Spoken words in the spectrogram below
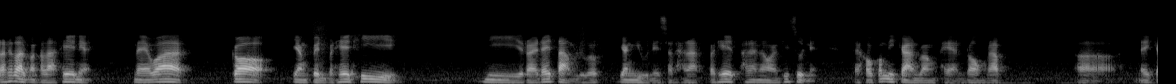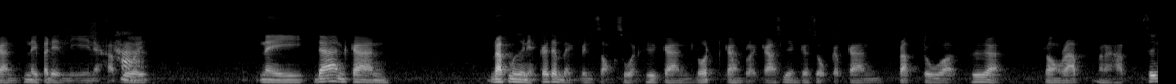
รัฐบาลบังกลาเทศเนี่ยแม้ว่าก็ยังเป็นประเทศที่มีรายได้ต่ำหรือว่ายังอยู่ในสถานะประเทศพัฒนาน้อยที่สุดเนี่ยแต่เขาก็มีการวางแผนรองรับเอ่อในการในประเด็นนี้นะครับค่ะโดยในด้านการ รับมือเนี่ยก็จะแบ่งเป็น 2 ส่วนคือการลดการปล่อยก๊าซเรือนกระจกกับการปรับตัวเพื่อรองรับนะครับ ซึ่ง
